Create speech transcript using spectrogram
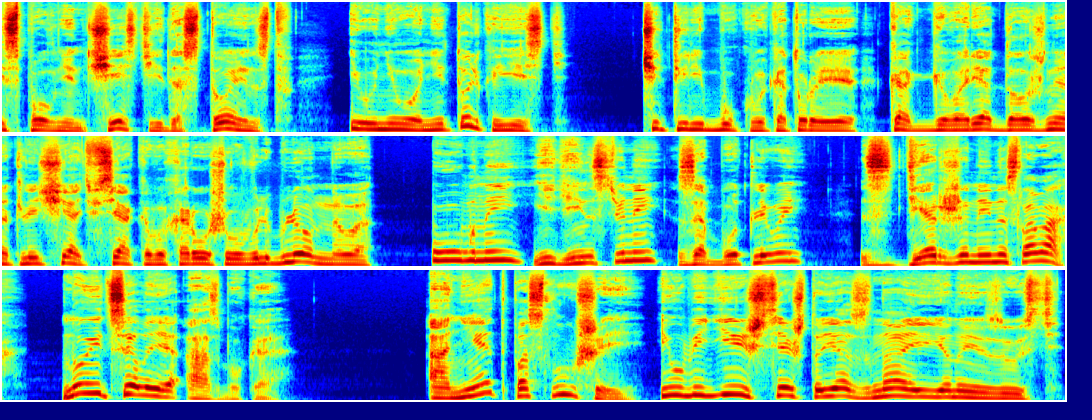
исполнен чести и достоинств, и у него не только есть четыре буквы, которые, как говорят, должны отличать всякого хорошего влюбленного. Умный, единственный, заботливый, сдержанный на словах. Ну и целая азбука. А нет, послушай, и убедишься, что я знаю ее наизусть.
